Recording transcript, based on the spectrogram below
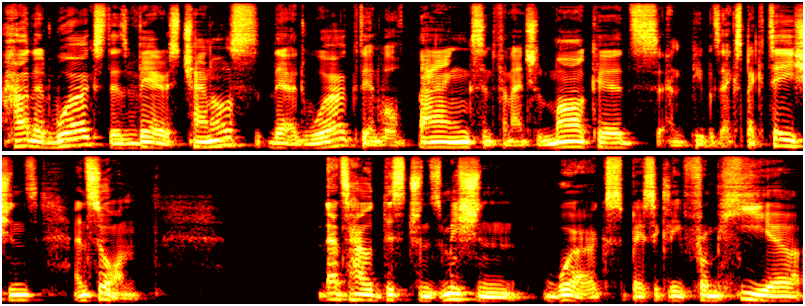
how that works, there's various channels there at work. They involve banks and financial markets and people's expectations and so on. That's how this transmission works, basically from here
